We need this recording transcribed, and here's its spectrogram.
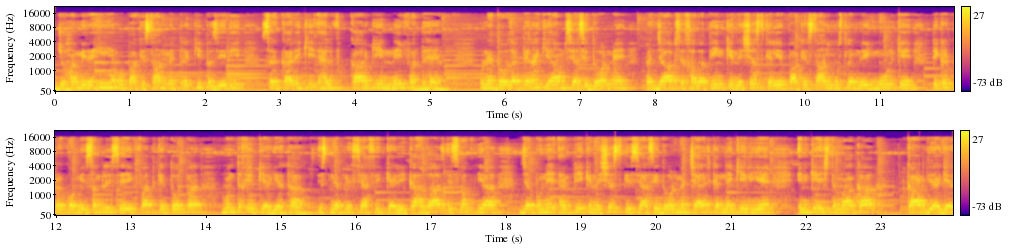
जो हामी रही हैं, वो पाकिस्तान में तरक्की पजीरी सरकारी की अहलकार की नई फ़र्द हैं। उन्हें 2013 की आम सियासी दौर में पंजाब से खवतिन की नशस्त के लिए पाकिस्तान मुस्लिम लीग नून के टिकट पर कौमी असम्बली से एक फ़र्द के तौर पर मुंतखब किया गया था। इसने अपनी सियासी कैरियर का आगाज़ इस वक्त किया जब उन्हें एम पी के नशस्त की सियासी दौड़ में चैलेंज करने के लिए इनके इज्तम का कार्ड दिया गया।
